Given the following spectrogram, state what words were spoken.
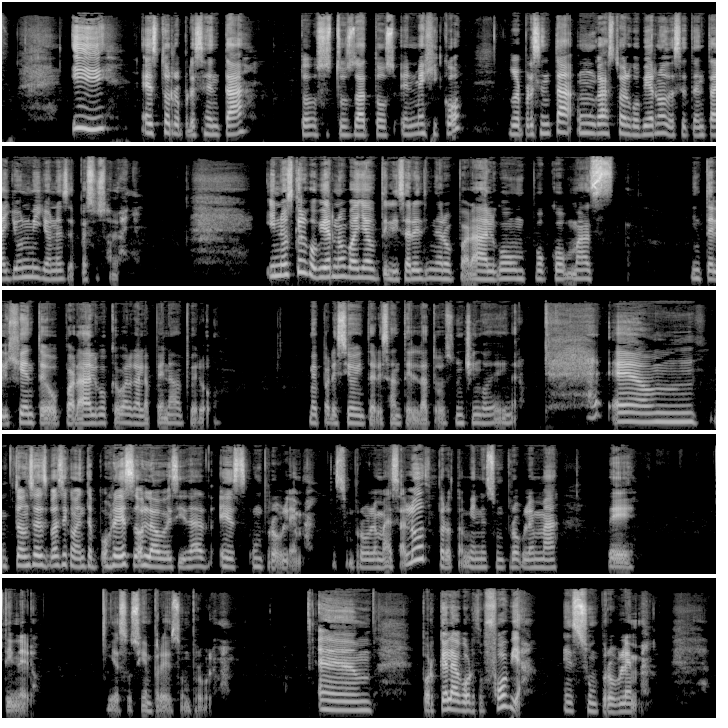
Y esto representa, todos estos datos en México, representa un gasto al gobierno de 71 millones de pesos al año. Y no es que el gobierno vaya a utilizar el dinero para algo un poco más inteligente o para algo que valga la pena, pero me pareció interesante el dato, es un chingo de dinero. Em, entonces, básicamente por eso la obesidad es un problema. Es un problema de salud, pero también es un problema de dinero. Y eso siempre es un problema. Em, ¿Por qué la gordofobia es un problema?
